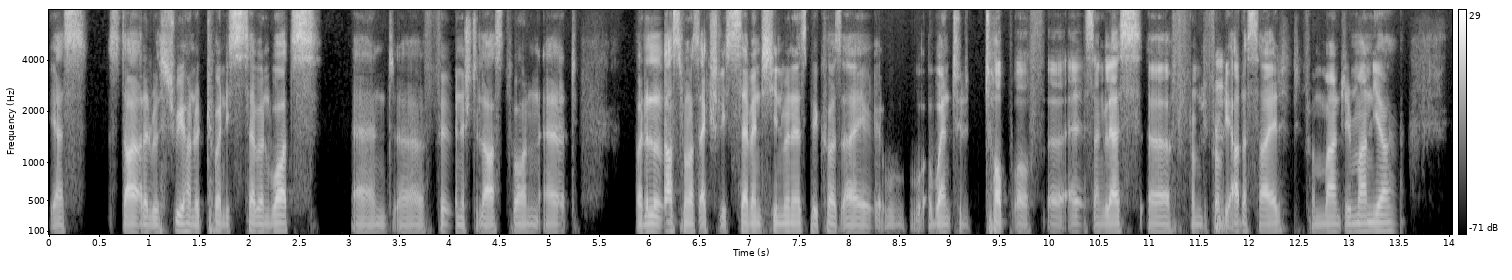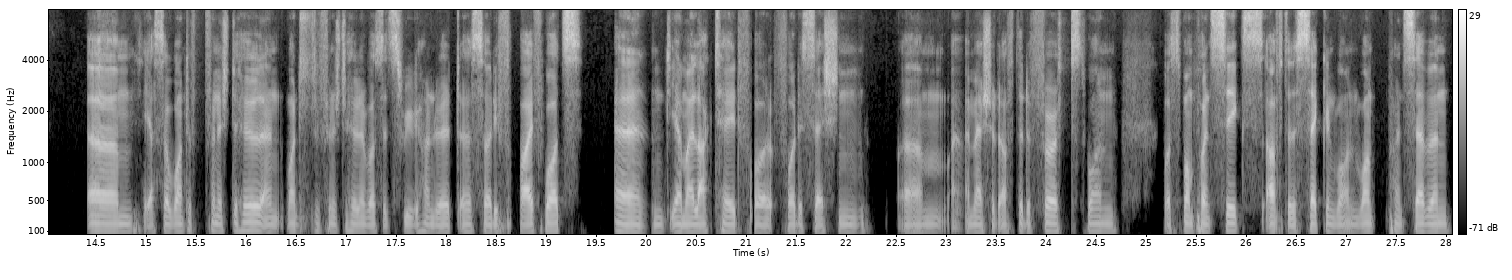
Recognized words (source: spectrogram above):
yes, started with 327 watts and uh, finished the last one at but the last one was actually 17 minutes because I w- went to the top of uh, Els Àngels uh, from the, from the other side from Madremanya Um, yeah, so I wanted to finish the hill and wanted to finish the hill and was at 335 watts. And yeah, my lactate for for the session, um, I measured after the first one was 1.6, after the second one 1.7.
